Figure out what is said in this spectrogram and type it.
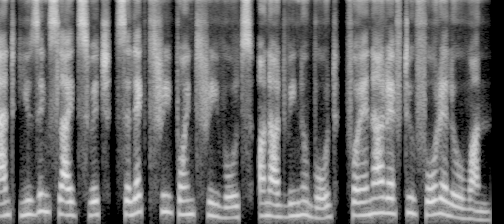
And using slide switch, select 3.3 volts on Arduino board for NRF24L01.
